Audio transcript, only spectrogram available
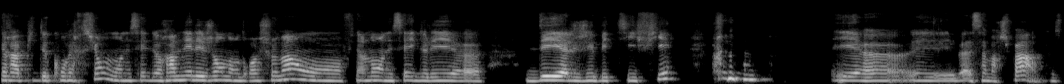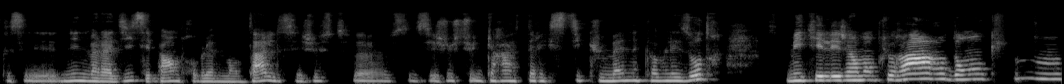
thérapies de conversion où on essaye de ramener les gens dans le droit chemin, finalement on essaye de les euh, dé-LGBTifier. et, et bah, ça marche pas parce que c'est ni une maladie, c'est pas un problème mental, c'est juste, c'est juste une caractéristique humaine comme les autres, mais qui est légèrement plus rare. Donc, hmm,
